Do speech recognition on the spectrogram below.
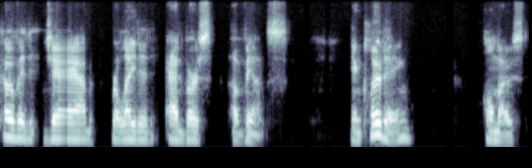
COVID jab related adverse events, including almost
